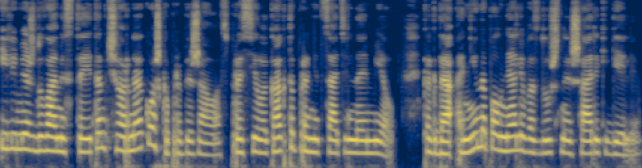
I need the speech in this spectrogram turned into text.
или между вами с Тейтом черная кошка пробежала?» – спросила как-то проницательная Мел, когда они наполняли воздушные шарики гелием.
